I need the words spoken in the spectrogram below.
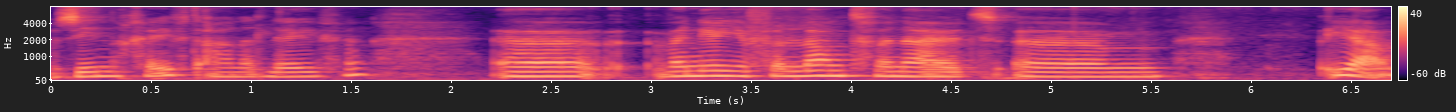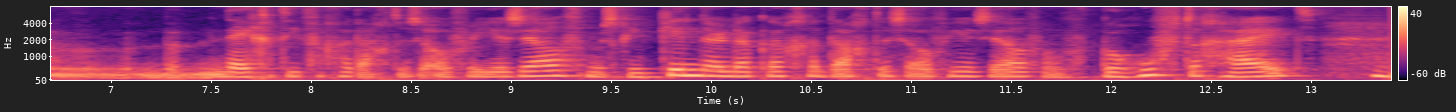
zin geeft aan het leven. Uh, wanneer je verlangt vanuit um, ja, negatieve gedachten over jezelf, misschien kinderlijke gedachten over jezelf of behoeftigheid, mhm.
